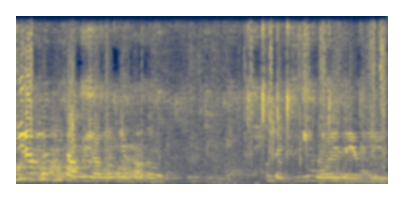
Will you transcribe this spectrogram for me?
Mira puta oye, mátalo. El tipo es de mío.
